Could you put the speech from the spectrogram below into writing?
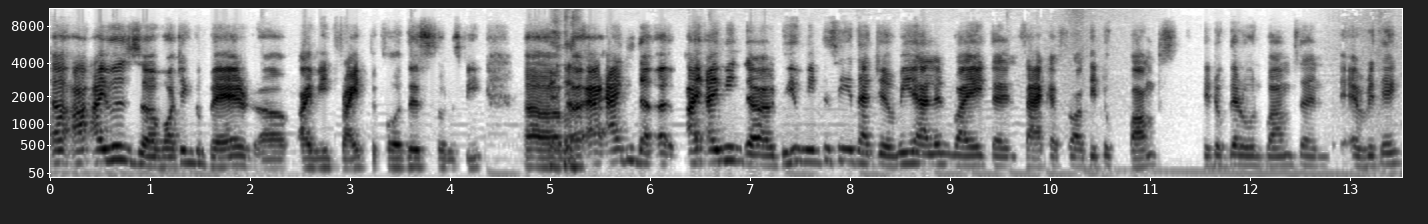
Uh, I, I, was uh, watching The Bear. Uh, I mean, right before this, so to speak. Um, and uh, I, I mean, uh, do you mean to say that Jeremy Allen White and Zac Efron they took bumps? They took their own bumps and everything.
